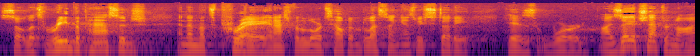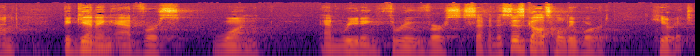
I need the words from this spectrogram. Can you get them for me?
So let's read the passage and then let's pray and ask for the Lord's help and blessing as we study his word. Isaiah chapter 9, beginning at verse 1 and reading through verse 7. This is God's holy word. Hear it.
